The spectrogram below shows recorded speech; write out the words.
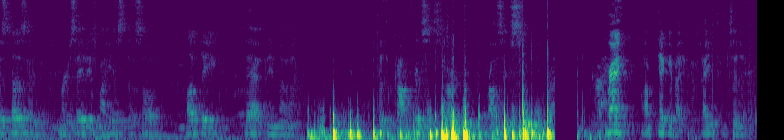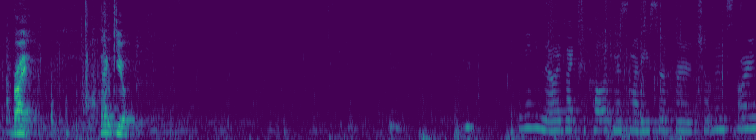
Maestas and Mercedes Maestas, so I'll update that in the, uh, to the conference and start the process. Brian, I'll take it back. I said it. Brian, thank you. Okay, now I'd like to call up Miss Marisa for children's story.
